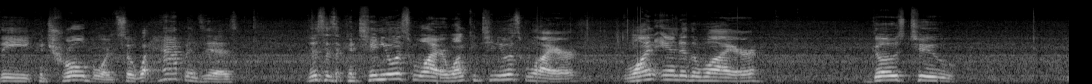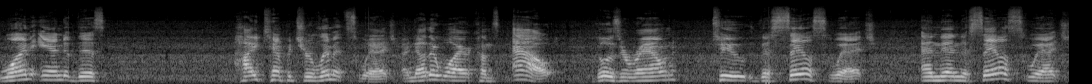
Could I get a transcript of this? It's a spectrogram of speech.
the control board. So what happens is, this is a continuous wire, one continuous wire. One end of the wire goes to one end of this high temperature limit switch. Another wire comes out, goes around to the sail switch, and then the sail switch,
